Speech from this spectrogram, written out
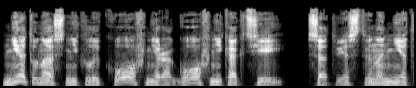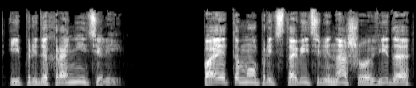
Нет у нас ни клыков, ни рогов, ни когтей, соответственно, нет и предохранителей. Поэтому представители нашего вида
